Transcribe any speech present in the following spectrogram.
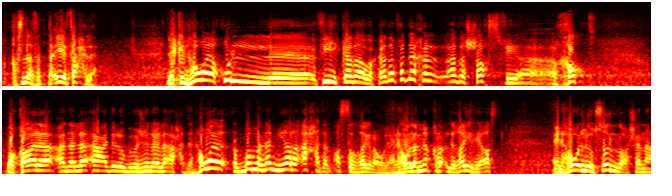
القصيدة في التائية فحلة لكن هو يقول آه، فيه كذا وكذا فدخل هذا الشخص في آه، الخط وقال أنا لا أعدل بمجنون لا احدا. هو ربما لم يرى احدا أصلا غيره يعني هو لم يقرأ لغيره أصلا. يعني هو اللي يوصل له عشان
